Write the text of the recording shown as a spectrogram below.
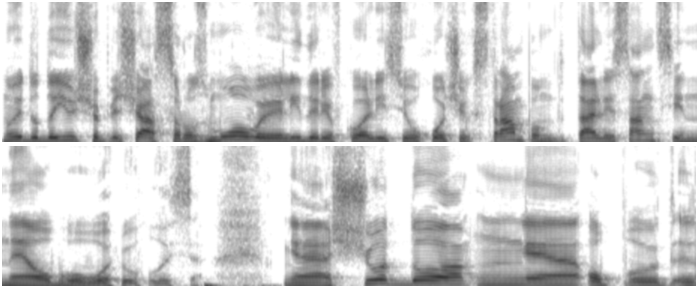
Ну і додають, що під час розмови лідерів коаліції охочих з Трампом деталі санкцій не обговорювалися. Е, Щодо е, е,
